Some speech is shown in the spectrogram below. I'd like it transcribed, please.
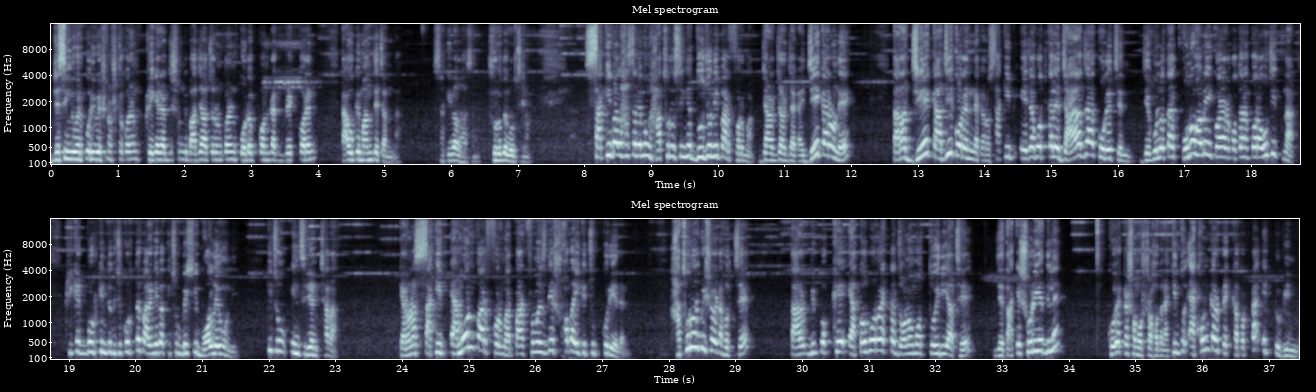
ড্রেসিং রুমের পরিবেশ নষ্ট করেন ক্রিকেটারদের সঙ্গে বাজে আচরণ করেন কোড অফ কন্ডাক্ট ব্রেক করেন, কাউকে মানতে চান না। সাকিব আল হাসান, শুরুতে বলছিলাম। সাকিব আল হাসান এবং হাথুরু সিংহের দুজনই পারফর্মার যার যার জায়গায়। যে কারণে তারা যে কাজই করেন না কেন, সাকিব এ যাবৎকালে যা যা করেছেন, যেগুলো তার কোনোভাবেই করার কথা না, করা উচিত না ক্রিকেট বোর্ড কিন্তু কিছু করতে পারেনি বা কিছু বেশি বলেও নি। কিছু ইনসিডেন্ট ছাড়া। কেননা সাকিব এমন পারফর্মার পারফরমেন্স দিয়ে সবাইকে চুপ করিয়ে দেন। হাথুরুর বিষয়টা হচ্ছে তার বিপক্ষে এত বড় একটা জনমত তৈরি আছে যে তাকে সরিয়ে দিলে খুব একটা সমস্যা হবে না। কিন্তু এখনকার প্রেক্ষাপটটা একটু ভিন্ন।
